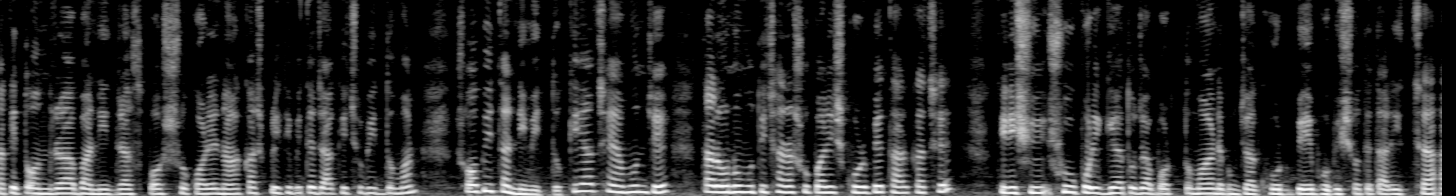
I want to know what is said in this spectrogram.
তাকে তন্দ্রা বা নিদ্রা স্পর্শ করে না। আকাশ, পৃথিবীতে যা কিছু বিদ্যমান, সবই তার নিমিত্ত। কে আছে এমন যে তার অনুমতি ছাড়া সুপারিশ করবে তার কাছে? তিনি সুপরিজ্ঞাত যা বর্তমান এবং যা ঘটবে ভবিষ্যতে তার ইচ্ছা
